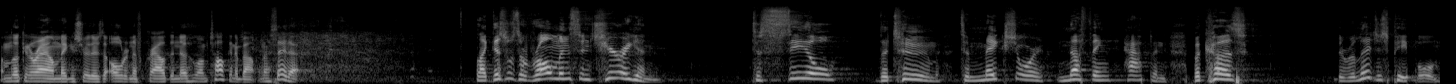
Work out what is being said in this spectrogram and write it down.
I'm looking around, making sure there's an old enough crowd to know who I'm talking about when I say that. Like this was a Roman centurion to seal the tomb, to make sure nothing happened, because the religious people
